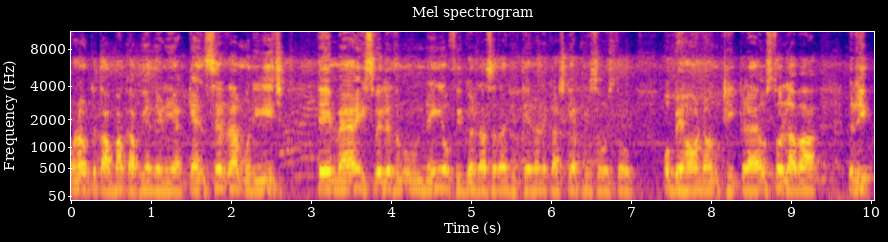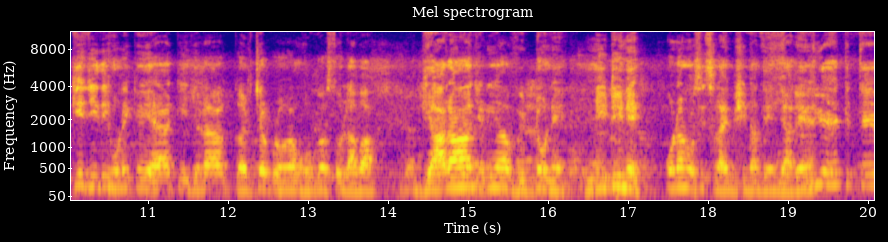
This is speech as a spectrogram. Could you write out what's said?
ਉਹਨਾਂ ਨੂੰ ਕਿਤਾਬਾਂ ਕਾਪੀਆਂ ਦੇਣੀਆਂ, ਕੈਂਸਰ ਦਾ ਮਰੀਜ਼, ਤੇ ਮੈਂ ਇਸ ਵੇਲੇ ਤੁਹਾਨੂੰ ਨਹੀਂ ਉਹ ਫਿਗਰ ਦੱਸ ਸਕਦਾ ਜਿੱਤੇ ਇਹਨਾਂ ਨੇ ਖਰਚ ਕੇ ਆਪਣੀ ਸੋਚ ਤੋਂ ਉਹ ਬਿਹਾਉਂਡ ਡਾਊਨ ਠੀਕ ਕਰਾਇਆ। ਉਸ ਤੋਂ ਇਲਾਵਾ ਰਿੱਕੀ ਜੀ ਦੀ ਹੁਣ ਇੱਕ ਇਹ ਹੈ ਕਿ ਜਿਹੜਾ ਕਲਚਰ ਪ੍ਰੋਗਰਾਮ ਹੋਊਗਾ, ਉਸ ਤੋਂ ਇਲਾਵਾ 11 ਜਿਹੜੀਆਂ ਵਿਡੋ ਨੇ ਨੀਡੀ ਨੇ ਉਹਨਾਂ ਨੂੰ ਅਸੀਂ ਸਿਲਾਈ ਮਸ਼ੀਨਾਂ ਦੇਣ ਜਾ ਰਹੇ ਹਾਂ। ਜੀ ਇਹ ਕਿੱਥੇ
